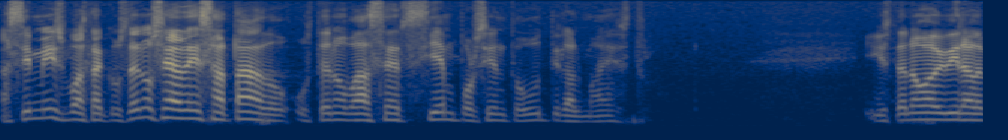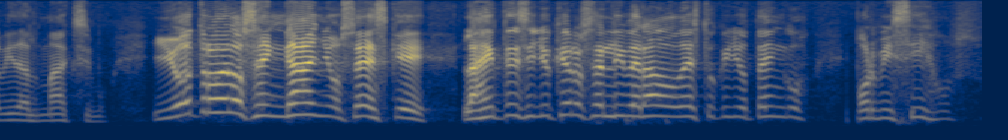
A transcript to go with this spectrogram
Asimismo, hasta que usted no sea desatado, usted no va a ser 100% útil al maestro. Y usted no va a vivir a la vida al máximo. Y otro de los engaños es que la gente dice, yo quiero ser liberado de esto que yo tengo por mis hijos,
